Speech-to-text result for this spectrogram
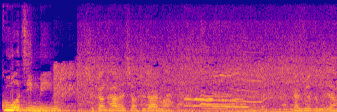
郭敬明。是刚看完《小时代》吗？感觉怎么样？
